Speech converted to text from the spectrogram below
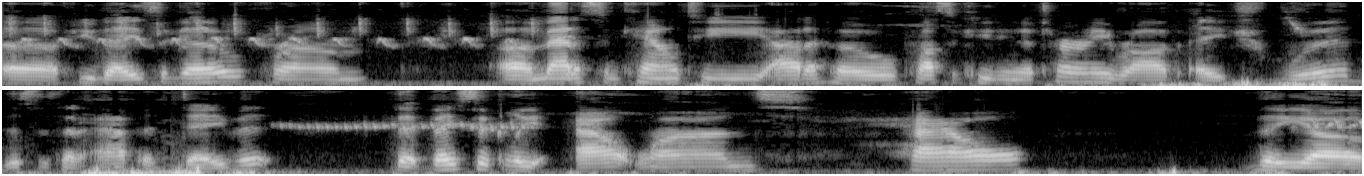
uh, a few days ago from uh, Madison County, Idaho prosecuting attorney Rob H. Wood. This is an affidavit that basically outlines how the uh,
